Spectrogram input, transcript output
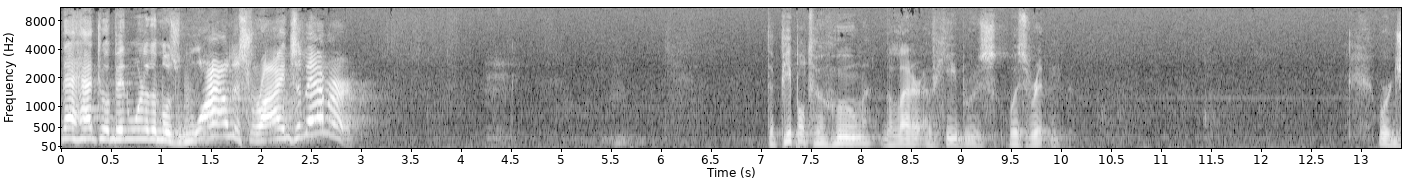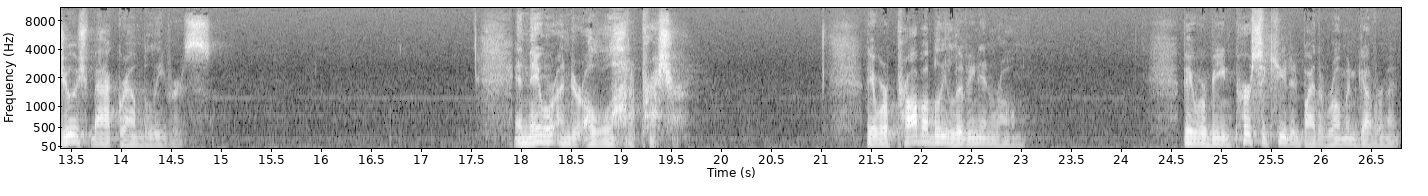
that had to have been one of the most wildest rides of ever. The people to whom the letter of Hebrews was written were Jewish background believers. And they were under a lot of pressure. They were probably living in Rome. They were being persecuted by the Roman government.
